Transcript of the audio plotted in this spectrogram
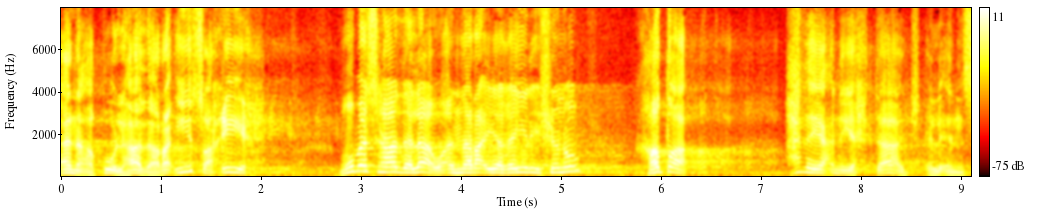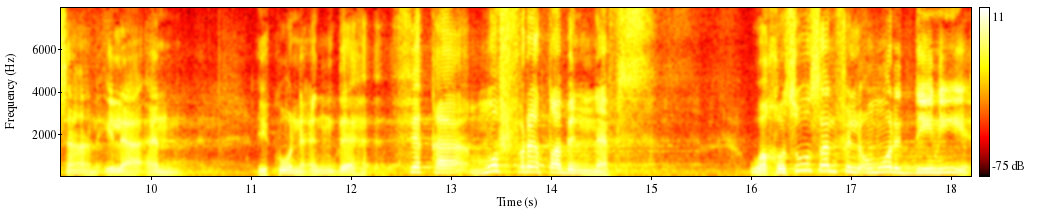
أنا أقول هذا رأيي صحيح. مو بس هذا لا وأن رأي غيري شنو؟ خطأ. هذا يعني يحتاج الإنسان إلى أن يكون عنده ثقة مفرطة بالنفس. وخصوصا في الأمور الدينية.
